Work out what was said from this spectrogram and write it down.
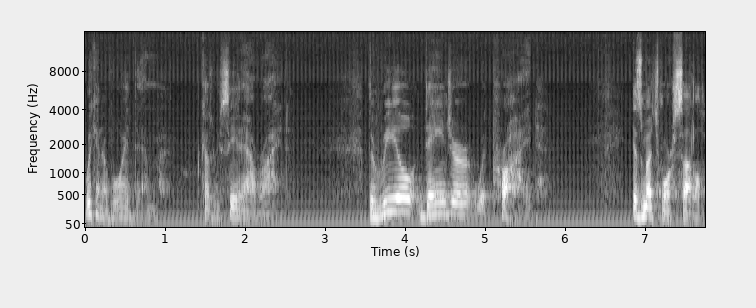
We can avoid them because we see it outright. The real danger with pride is much more subtle.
